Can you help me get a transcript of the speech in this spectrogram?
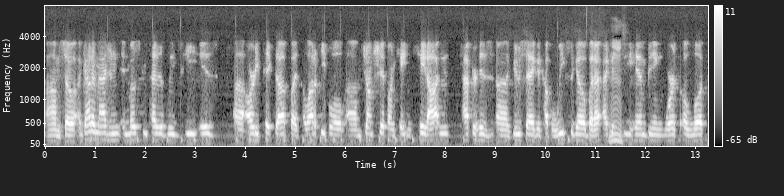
Um, so I got to imagine in most competitive leagues he is uh, already picked up, but a lot of people um, jumped ship on Cade, Cade Otton after his uh, goose egg a couple weeks ago, but I, I could mm. see him being worth a look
